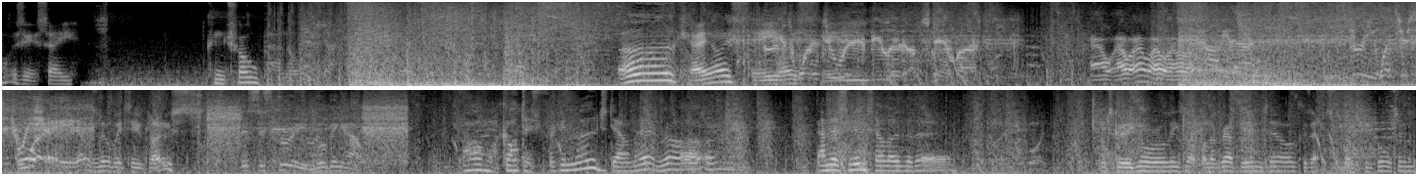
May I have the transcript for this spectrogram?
what does it say? Control panels. Okay, I see, I see. Ow, ow, ow, ow, ow. Copy that. Three, what's your situation? Way, that was a little bit too close. This is three, moving out. Oh my god, there's friggin' loads down there, right? And there's some intel over there. I'm just going to ignore all these lot while I grab the intel, because that's the most important.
